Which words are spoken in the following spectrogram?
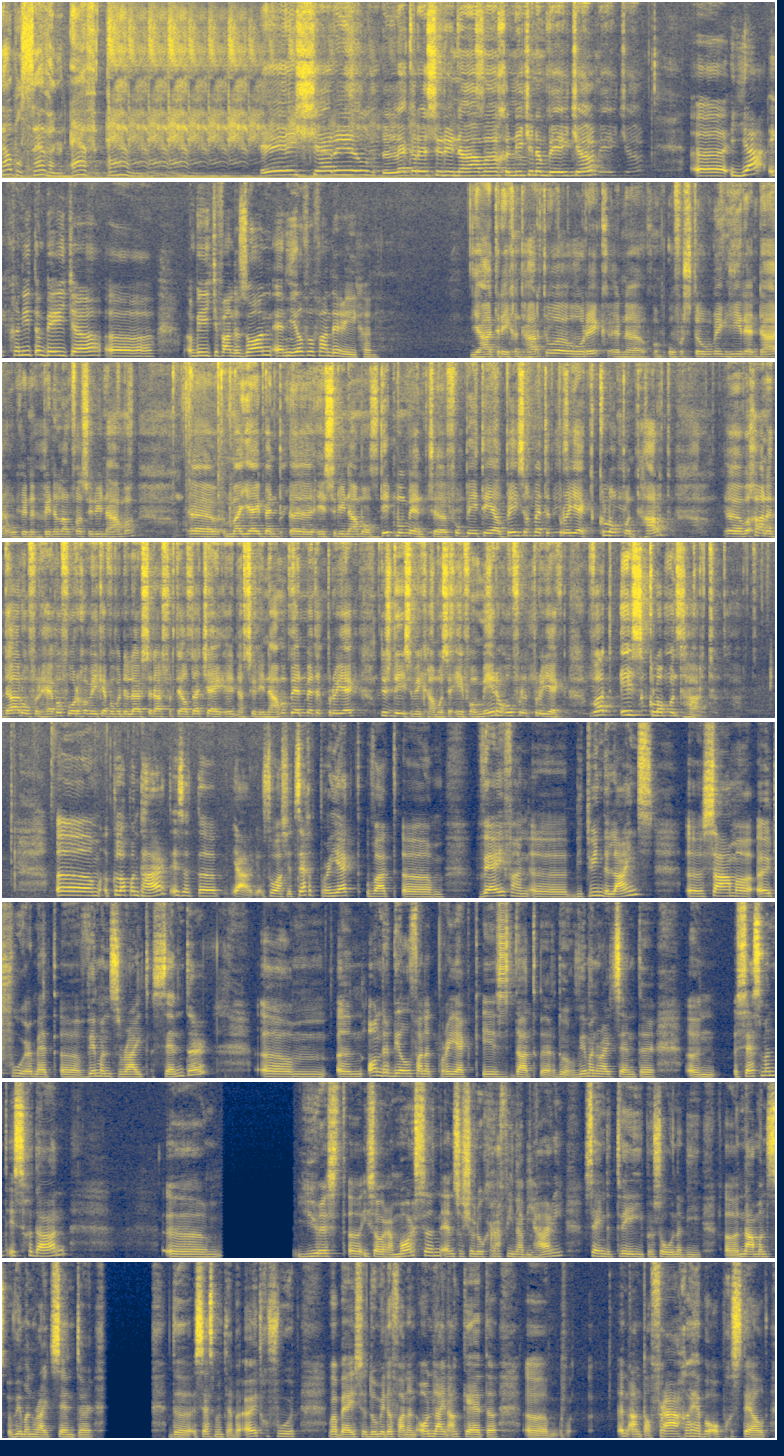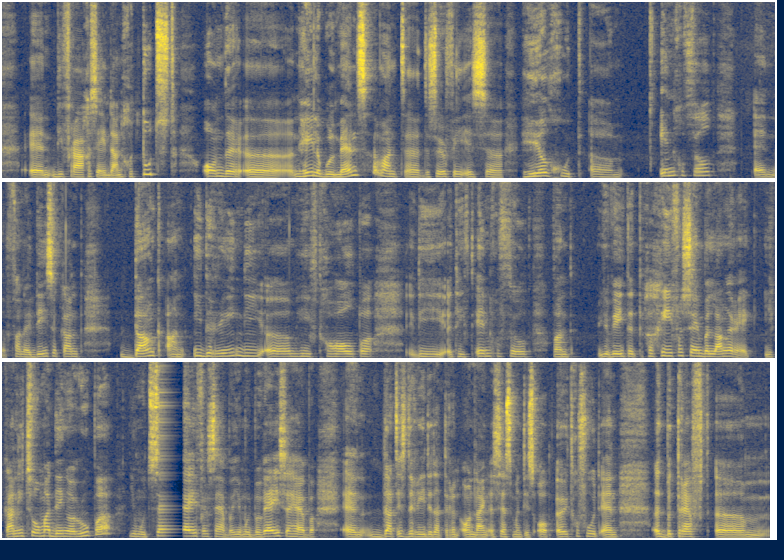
FM. Hey Cheryl, lekkere Suriname, geniet je een beetje? Uh, ja, ik geniet een beetje, uh, een beetje van de zon en heel veel van de regen. Ja, het regent hard hoor ik. En uh, overstroming hier en daar, ook in het binnenland van Suriname. maar jij bent in Suriname op dit moment voor BTL bezig met het project Kloppend Hart. Uh, we gaan het daarover hebben. Vorige week hebben we de luisteraars verteld dat jij naar Suriname bent met het project. Dus deze week gaan we ze informeren over het project. Wat is Kloppend Hart? Um, Kloppend Hart is het, uh, ja, zoals je het zegt, het project wat um, wij van uh, Between the Lines samen uitvoeren met Women's Right Center. Um, een onderdeel van het project is dat er door Women's Right Center een assessment is gedaan. Um, jurist uh, Isaura Morsen en socioloog Rafina Bihari zijn de twee personen die uh, namens Women Rights Center de assessment hebben uitgevoerd, waarbij ze door middel van een online enquête um, een aantal vragen hebben opgesteld. En die vragen zijn dan getoetst onder uh, een heleboel mensen, want de survey is heel goed um, ingevuld. En vanuit deze kant dank aan iedereen die um, heeft geholpen, die het heeft ingevuld. Want je weet het, gegevens zijn belangrijk. Je kan niet zomaar dingen roepen. Je moet cijfers hebben, je moet bewijzen hebben. En dat is de reden dat er een online assessment is op, uitgevoerd. En het betreft, um,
